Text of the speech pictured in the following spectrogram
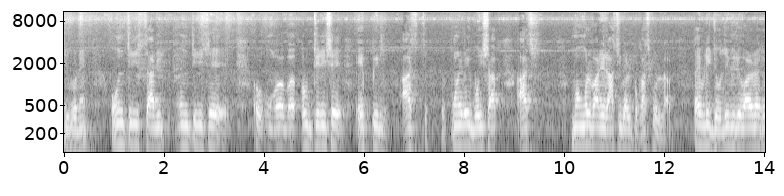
জীবনে উনত্রিশ তারিখ, উনত্রিশে উনত্রিশে এপ্রিল, আজ পনেরোই বৈশাখ, আজ মঙ্গলবারে রাশিফল প্রকাশ করলাম। তাই বলি, যদি ভিডিও ভালো লাগে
